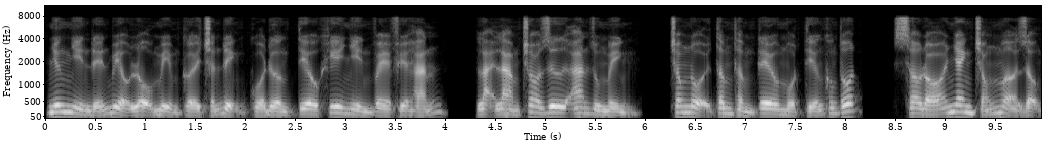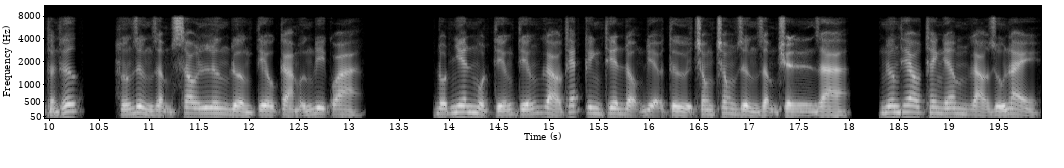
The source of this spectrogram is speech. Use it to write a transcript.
Nhưng nhìn đến biểu lộ mỉm cười chấn định của đường tiêu khi nhìn về phía hắn, lại làm cho Dư An dùng mình, trong nội tâm thầm kêu một tiếng không tốt, sau đó nhanh chóng mở rộng thần thức, hướng rừng rậm sau lưng đường tiêu cảm ứng đi qua. Đột nhiên một tiếng tiếng gào thét kinh thiên động địa từ trong trong rừng rậm truyền ra, nương theo thanh âm gào rú này,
